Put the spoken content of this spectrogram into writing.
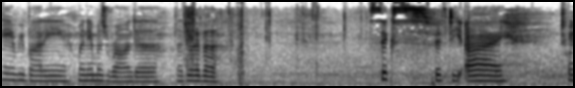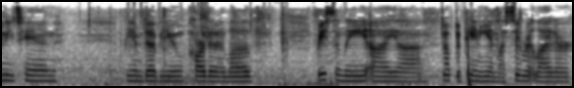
Hey everybody, my name is Rhonda. I drive a 650i 2010 BMW car that I love. Recently I uh, dropped a penny in my cigarette lighter.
